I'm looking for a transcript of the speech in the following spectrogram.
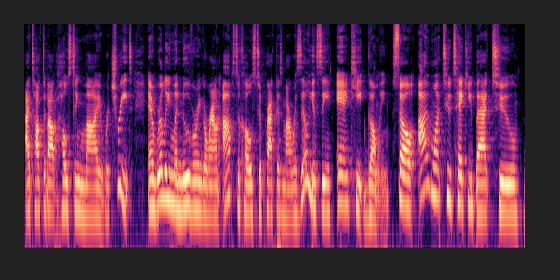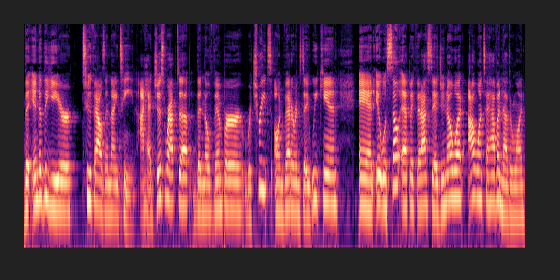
I talked about hosting my retreat and really maneuvering around obstacles to practice my resiliency and keep going. So, I want to take you back to the end of the year 2019. I had just wrapped up the November retreats on Veterans Day weekend, and it was so epic that I said, you know what? I want to have another one,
